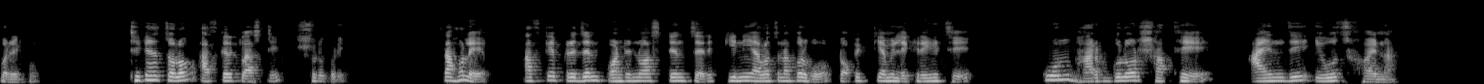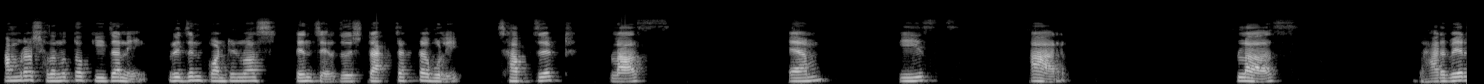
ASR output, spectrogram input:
করে রেখো। ঠিক আছে, চলো আজকের ক্লাসটি শুরু করি। তাহলে আজকে প্রেজেন্ট কন্টিনিউয়াস টেন্সের কি নিয়ে আলোচনা করব টপিকটি আমি লিখে রেখেছি, কোন ভার্বগুলোর সাথে আইএনজি ইউজ হয় না। আমরা সাধারণত কি জানি প্রেজেন্ট কন্টিনিউয়াস টেন্সের যদি স্ট্রাকচারটা বলি subject plus am is are plus ভার্বের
